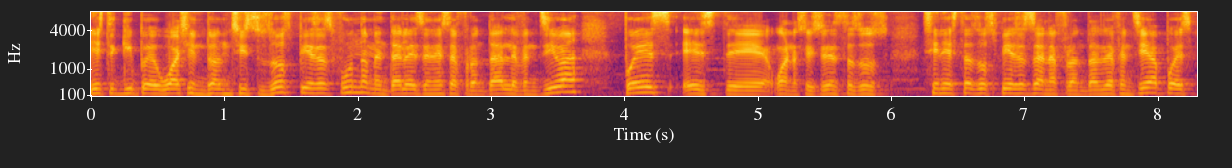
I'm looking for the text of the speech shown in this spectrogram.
Y este equipo de Washington, si sus dos piezas fundamentales en esta frontal defensiva, pues este, bueno, si sin estas dos, sin estas dos piezas en la frontal defensiva, pues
